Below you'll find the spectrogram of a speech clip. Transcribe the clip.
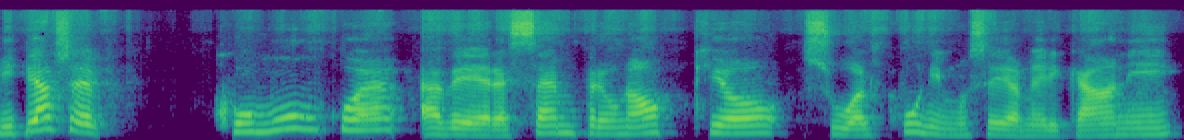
Mi piace comunque avere sempre un occhio su alcuni musei americani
